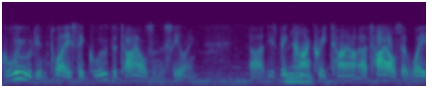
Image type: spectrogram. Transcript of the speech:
glued in place. They glued the tiles in the ceiling. Uh, these big Man. concrete tile, uh, tiles that weigh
